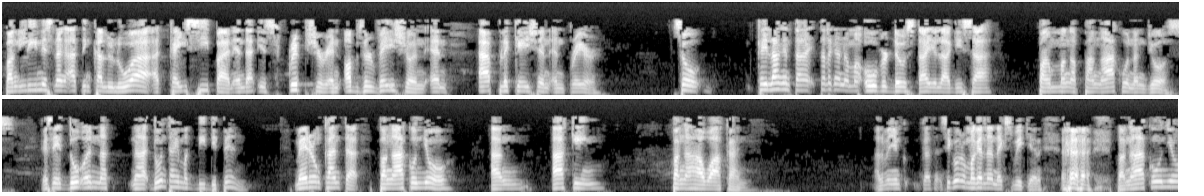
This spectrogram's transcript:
Panglinis ng ating kaluluwa at kaisipan. And that is scripture and observation and application and prayer. So, kailangan tayo, talaga na ma-overdose tayo lagi sa pang mga pangako ng Diyos. Kasi doon na, na doon tayo magdidepend. Merong kanta, pangako nyo ang aking pangahawakan. Alam mo yung? Siguro maganda next week yan. pangako nyo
